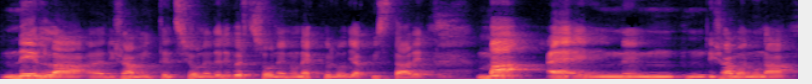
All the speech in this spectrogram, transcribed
nella eh, diciamo, intenzione delle persone non è quello di acquistare, ma è in, in, diciamo, in, una,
